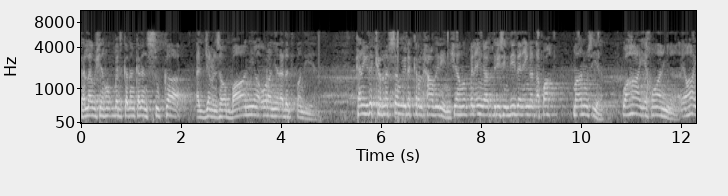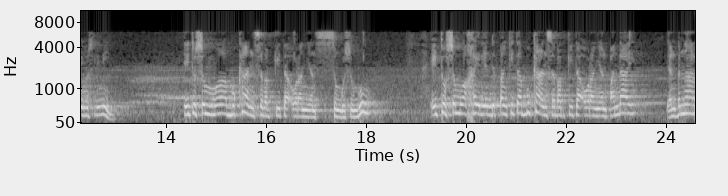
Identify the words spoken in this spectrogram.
kalau Syekh Muqbil kadang-kadang suka al-jam' sebab banyak orang yang ada depan dia كان يذكر نفسه ويذكر الحاضرين شيخ مقبل ingat diri sendiri dan ingat apa manusia wahai ikhwannya wahai muslimin itu semua bukan sebab kita orang yang sungguh-sungguh itu semua khair yang depan kita bukan sebab kita orang yang pandai yang benar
